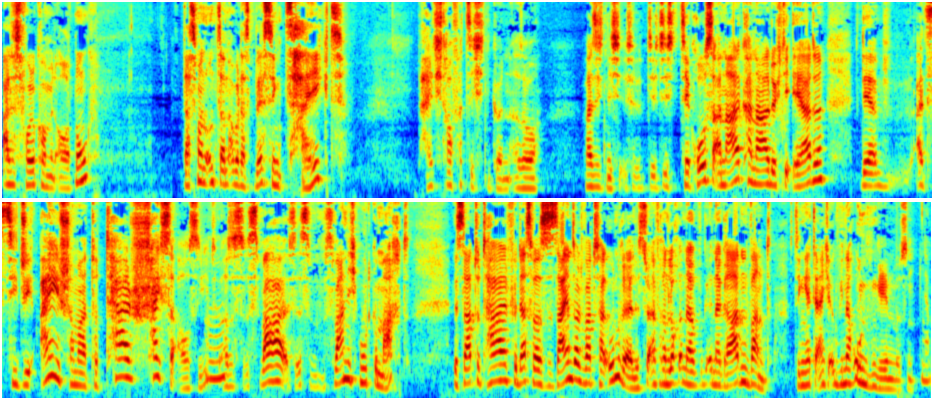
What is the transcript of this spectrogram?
Alles vollkommen in Ordnung. Dass man uns dann aber das Blessing zeigt, da hätte ich drauf verzichten können. Also, weiß ich nicht. Der große Analkanal durch die Erde, der als CGI schon mal total scheiße aussieht. Mhm. Also es, es war, es, ist, es war nicht gut gemacht. Es sah total, für das, was es sein sollte, war total unrealistisch. Einfach ein Loch in der, in der geraden Wand. Das Ding hätte eigentlich irgendwie nach unten gehen müssen. Ja.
